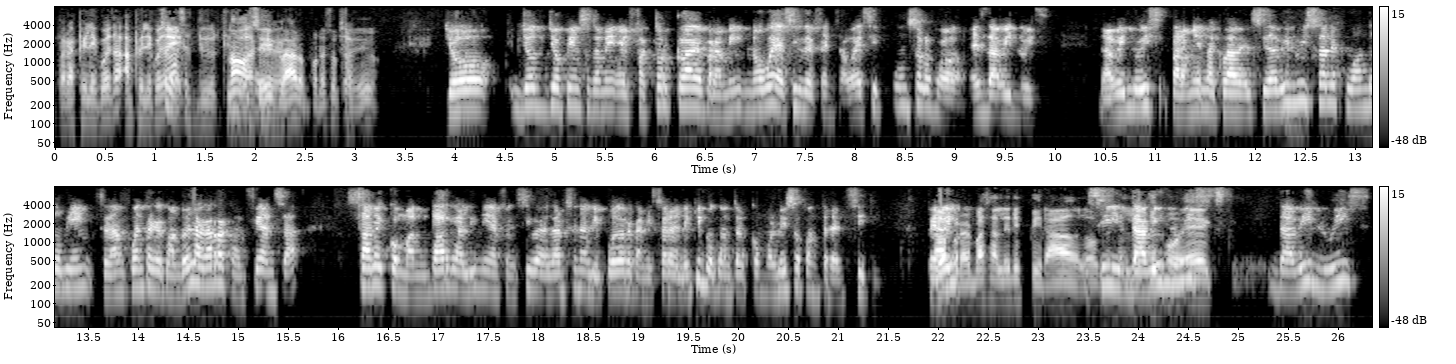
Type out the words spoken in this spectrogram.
Pero a Pilicueta, a Pilicueta Sí. va a ser titu- No, titular, sí, claro, por eso te Sí. digo. Yo, yo, yo pienso también, el factor clave para mí, no voy a decir defensa, voy a decir un solo jugador, es David Luis. David Luis para mí es la clave. Si David Luis sale jugando bien, se dan cuenta que cuando él agarra confianza, sabe comandar la línea defensiva del Arsenal y puede organizar el equipo contra, como lo hizo contra el City. Pero no, él, pero él va a salir inspirado, loco, sí, David Luis, ex. David Luis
